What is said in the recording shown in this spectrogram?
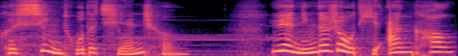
和信徒的虔诚，愿您的肉体安康，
